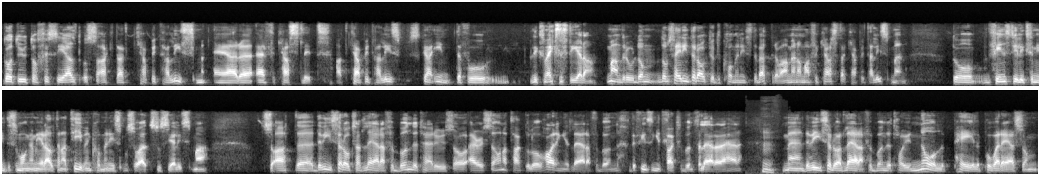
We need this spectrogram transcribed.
gått ut officiellt och sagt att kapitalism är, eh, är förkastligt. Att kapitalism ska inte få liksom existera. Med andra ord, de, de säger inte rakt ut att kommunister är bättre, va? men om man förkastar kapitalismen då finns det ju liksom inte så många mer alternativ än kommunism och socialism. Så att eh, det visar också att lärarförbundet här i USA, Arizona tack och lov har inget lärarförbund. Det finns inget fackförbund för lärare här. Mm. Men det visar då att lärarförbundet har ju noll pejl på vad det är som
